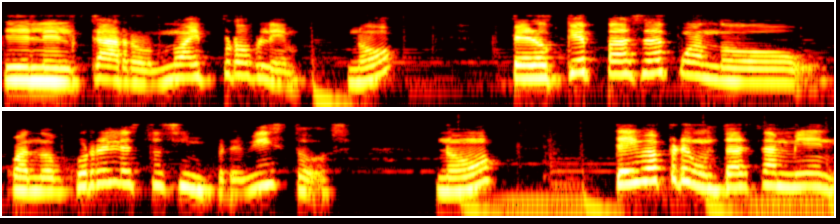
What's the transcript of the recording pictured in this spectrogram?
en el carro, no hay problema, ¿no? Pero ¿qué pasa cuando, cuando ocurren estos imprevistos, ¿no? te iba a preguntar también,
